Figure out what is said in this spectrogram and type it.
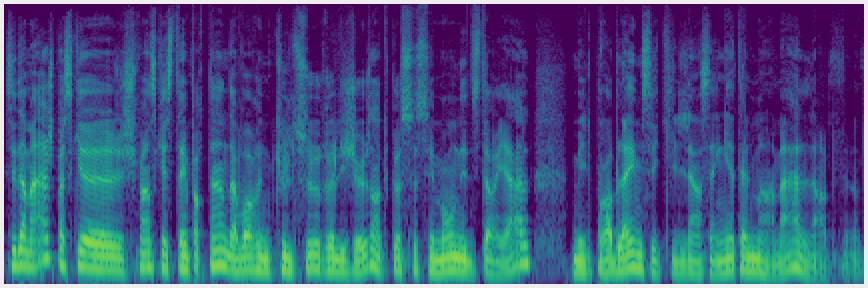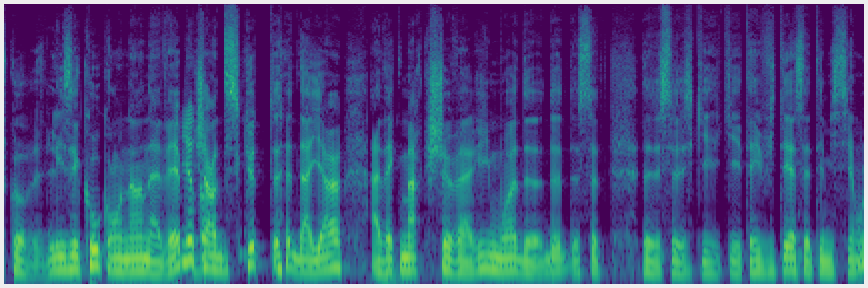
C'est dommage parce que je pense que c'est important d'avoir une culture religieuse. En tout cas, ça, c'est mon éditorial. Mais le problème, c'est qu'il l'enseignait tellement mal. En, tout cas, les échos qu'on en avait. J'en discute d'ailleurs avec Marc Chevary, moi, de, de, de cette, de ce- qui, qui est invité à cette émission.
